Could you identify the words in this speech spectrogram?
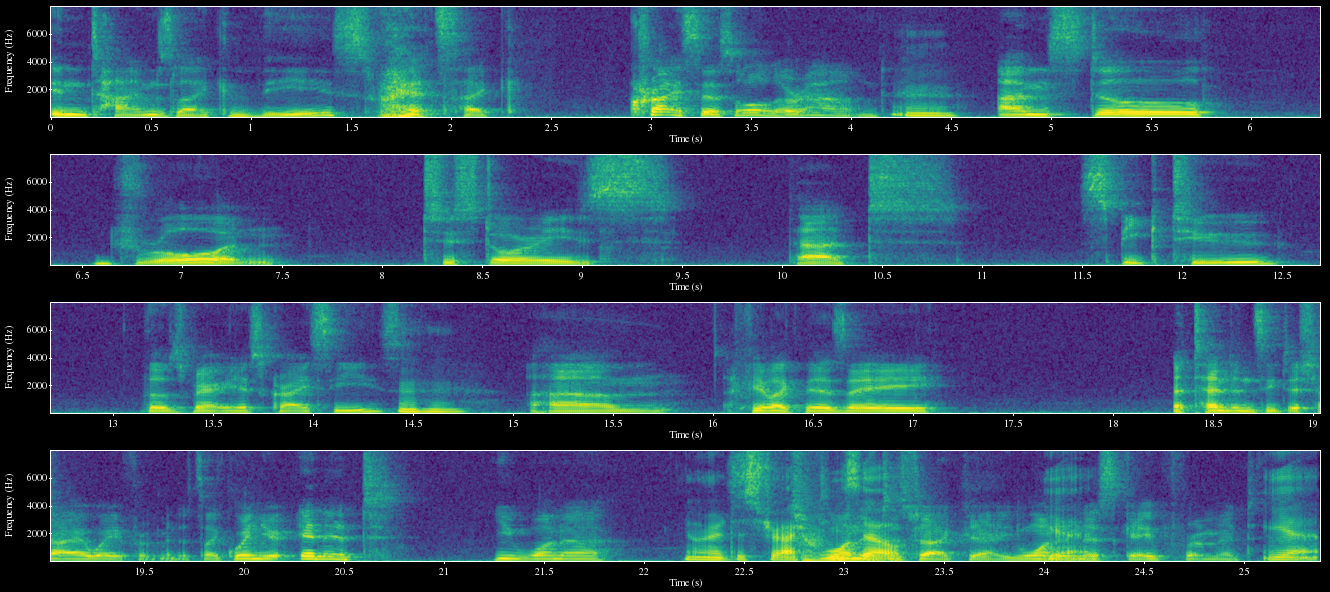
in times like these, where it's like crisis all around, Mm. I'm still drawn to stories that speak to those various crises. hmm Um, I feel like there's a a tendency to shy away from it. It's like when you're in it, you wanna you want to distract you want to distract, yeah. You want an escape from it. yeah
